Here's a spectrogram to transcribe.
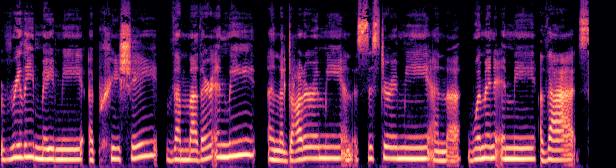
really made me appreciate the mother in me and the daughter in me and the sister in me and the women in me that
